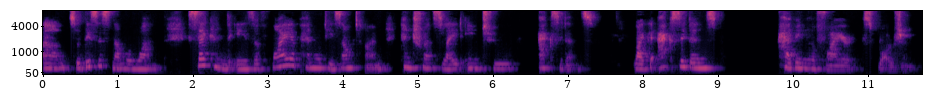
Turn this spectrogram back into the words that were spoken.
Um, so this is number one. Second is a fire penalty sometimes can translate into accidents, like accidents having a fire explosion.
